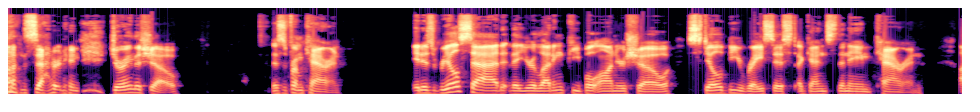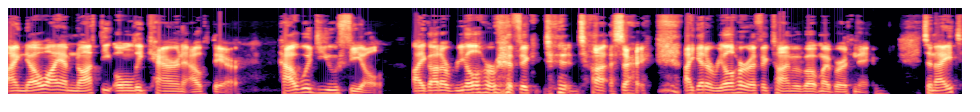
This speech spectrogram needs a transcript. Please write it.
on Saturday during the show. This is from Karen. It is real sad that you're letting people on your show still be racist against the name Karen. I know I am not the only Karen out there. How would you feel? I got a real horrific time. Sorry, I get a real horrific time about my birth name. Tonight,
